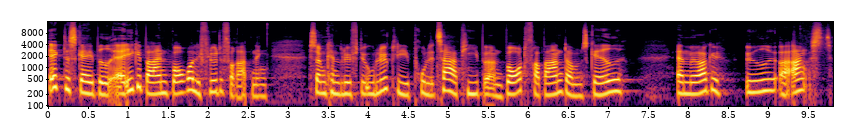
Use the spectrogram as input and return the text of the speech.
ekteskapet er ikke bare en borgerlig flytteforretning som kan løfte ulykkelige proletarpigebørn bort fra barndommens gade av mørke, øde og angst,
